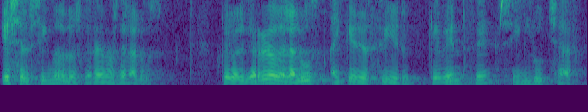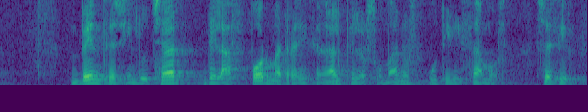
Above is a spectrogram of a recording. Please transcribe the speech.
es el signo de los guerreros de la luz. Pero el guerrero de la luz hay que decir que vence sin luchar. Vence sin luchar de la forma tradicional que los humanos utilizamos, es decir,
